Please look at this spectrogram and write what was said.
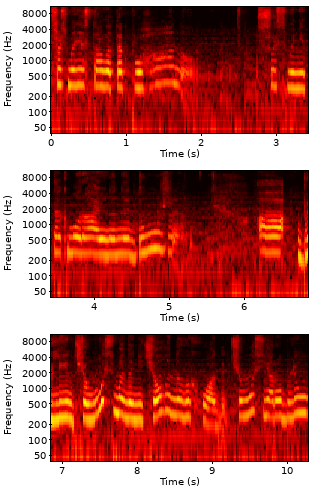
щось мені стало так погано, щось мені так морально не дуже. А, блін, чомусь в мене нічого не виходить. Чомусь я роблю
